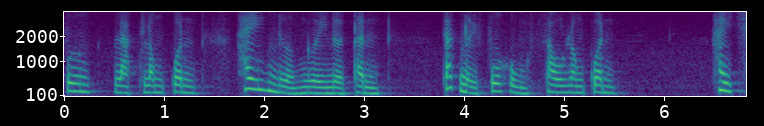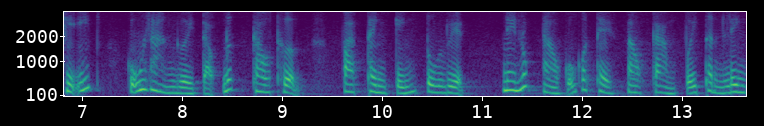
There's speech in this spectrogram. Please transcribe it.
Vương, Lạc Long Quân hay nửa người nửa thần, các đời vua hùng sau Long Quân. Hay chỉ ít cũng là người đạo đức cao thượng và thành kính tu luyện nên lúc nào cũng có thể giao cảm với thần linh.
